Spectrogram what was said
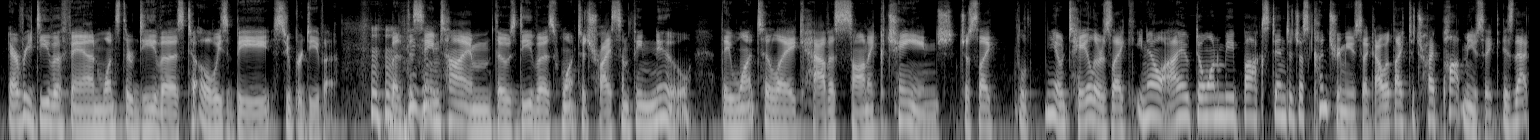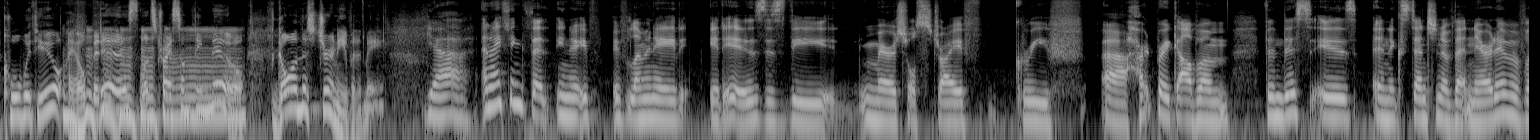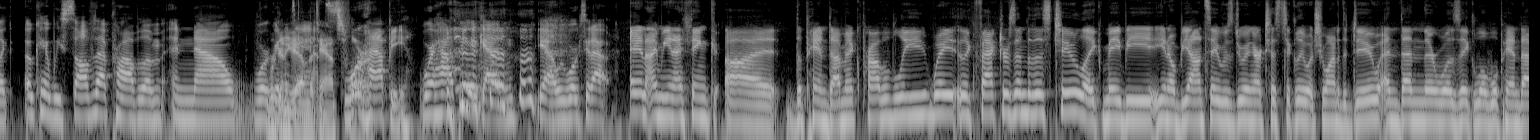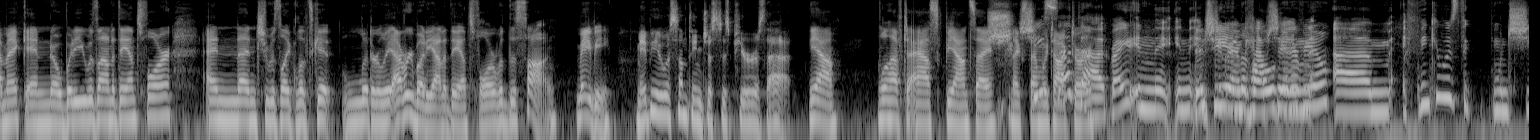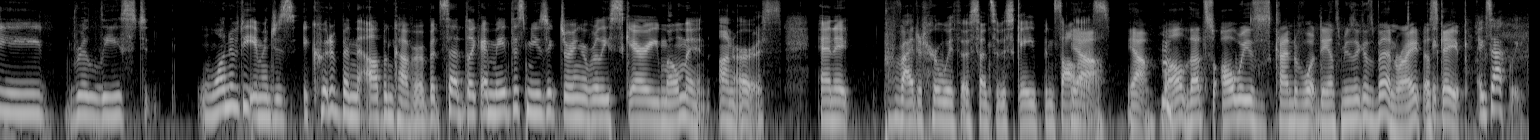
every diva fan wants their divas to always be super diva, but at the same time, those divas want to try something new. They want to like have a sonic change, just like you know Taylor's like you know I don't want to be boxed into just country music. I would like to try pop music. Is that cool with you? I hope it is. Let's try something new. Go on this journey with me. Yeah, and I think that you know if if Lemonade it is is the marital strife grief, uh, heartbreak album, then this is an extension of that narrative of like, okay, we solved that problem, and now we're, We're gonna, gonna get on dance. the dance floor. We're happy. We're happy again. yeah, we worked it out. And I mean, I think uh, the pandemic probably way like factors into this too. Like maybe you know Beyonce was doing artistically what she wanted to do, and then there was a global pandemic and nobody was on a dance floor, and then she was like, "Let's get literally everybody on a dance floor with this song." Maybe, Maybe it was something just as pure as that. yeah. We'll have to ask Beyonce next time we talk to her. that right in the in the Did Instagram she in the Vogue caption. interview? Um, I think it was the when she released one of the images. It could have been the album cover, but said like I made this music during a really scary moment on Earth, and it provided her with a sense of escape and solace. Yeah, yeah. Well, that's always kind of what dance music has been, right? Escape. Exactly.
